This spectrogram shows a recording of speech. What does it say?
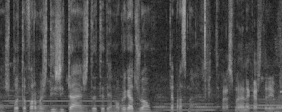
nas plataformas digitais da TDM. Obrigado, João. Até para a semana. Até para a semana, cá estaremos.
